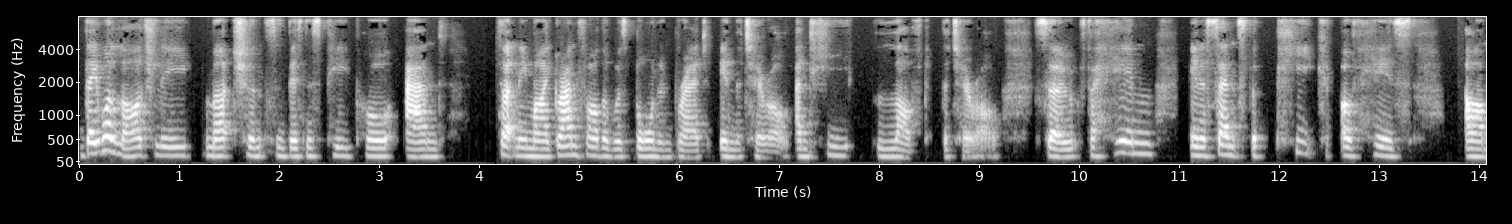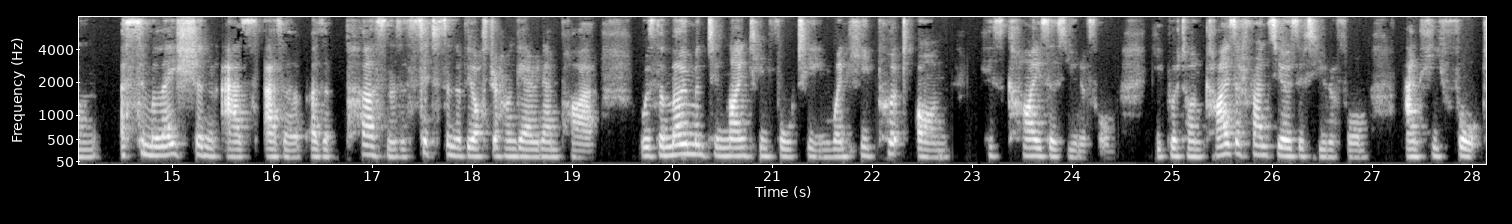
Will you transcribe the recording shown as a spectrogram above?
they were largely merchants and business people. And certainly my grandfather was born and bred in the Tyrol, and he loved the Tyrol. So for him, in a sense, the peak of his um, assimilation as, as, a, as a person, as a citizen of the Austro-Hungarian Empire, was the moment in 1914 when he put on his Kaiser's uniform. He put on Kaiser Franz Josef's uniform and he fought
